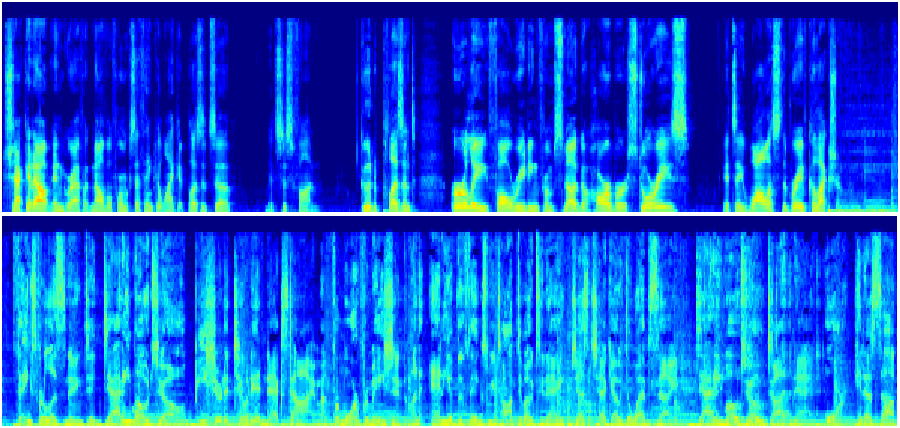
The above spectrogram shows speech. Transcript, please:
check it out in graphic novel form because I think you'll like it. Plus, it's a it's just fun. Good, pleasant, early fall reading from Snug Harbor Stories. It's a Wallace the Brave collection. Thanks for listening to Daddy Mojo. Be sure to tune in next time. For more information on any of the things we talked about today, just check out the website, daddymojo.net, or hit us up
